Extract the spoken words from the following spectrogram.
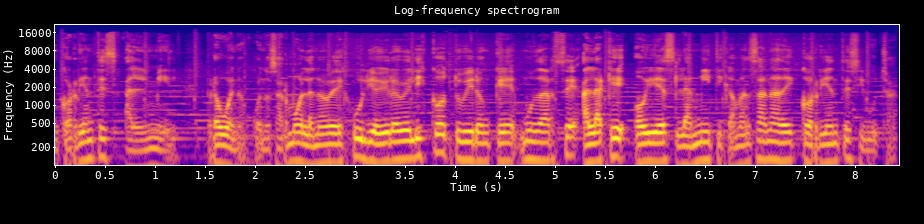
en Corrientes al Mil. Pero bueno, cuando se armó la 9 de julio y el obelisco, tuvieron que mudarse a la que hoy es la mítica manzana de Corrientes y Buchan.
